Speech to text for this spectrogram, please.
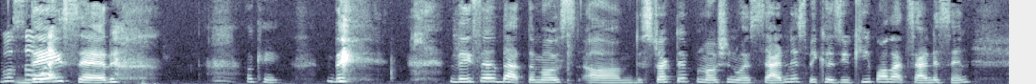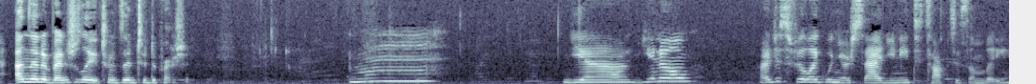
Well, so they what? said okay they they said that the most um, destructive emotion was sadness because you keep all that sadness in and then eventually it turns into depression Mm, yeah, you know, I just feel like when you're sad, you need to talk to somebody.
